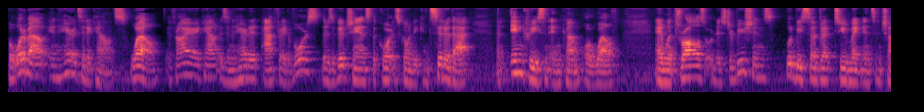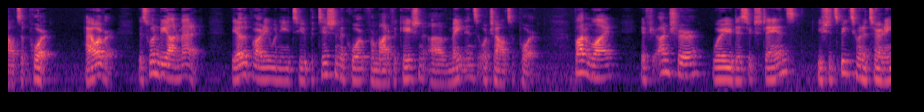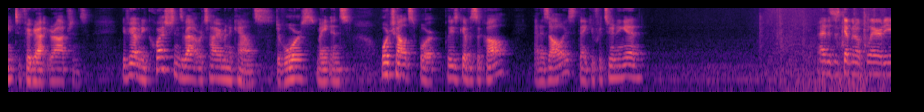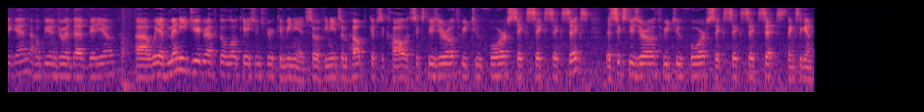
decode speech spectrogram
But what about inherited accounts? Well, if an IRA account is inherited after a divorce, there's a good chance the court is going to consider that an increase in income or wealth, and withdrawals or distributions would be subject to maintenance and child support. However, this wouldn't be automatic the other party would need to petition the court for modification of maintenance or child support. Bottom line, if you're unsure where your district stands, you should speak to an attorney to figure out your options. If you have any questions about retirement accounts, divorce, maintenance, or child support, please give us a call. And as always, thank you for tuning in. Hi, this is Kevin O'Flaherty again. I hope you enjoyed that video. Uh, we have many geographical locations for your convenience, so if you need some help, give us a call at 630-324-6666. That's 630-324-6666. Thanks again.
